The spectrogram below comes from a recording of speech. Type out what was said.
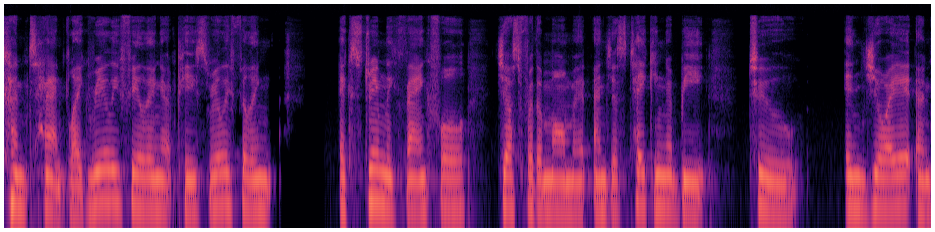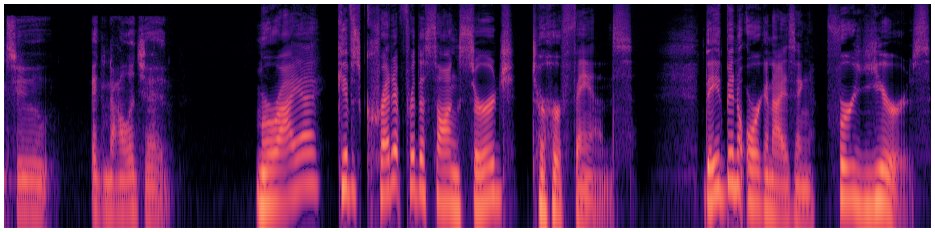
content, like really feeling at peace, really feeling extremely thankful just for the moment and just taking a beat to enjoy it and to acknowledge it. Mariah gives credit for the song Surge to her fans. They'd been organizing for years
